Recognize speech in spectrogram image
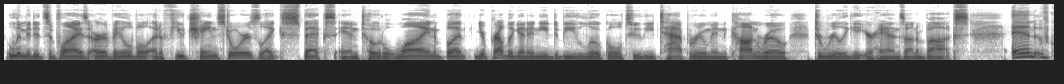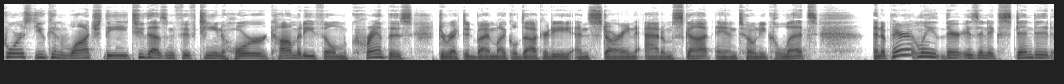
Limited supplies are available at a few chain stores like Specs and Total Wine, but you're probably going to need to be local to the tap room in Conroe to really get your hands on a box. And of course, you can watch the 2015 horror comedy film Krampus, directed by Michael Dougherty and starring Adam Scott and Toni Collette. And apparently, there is an extended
